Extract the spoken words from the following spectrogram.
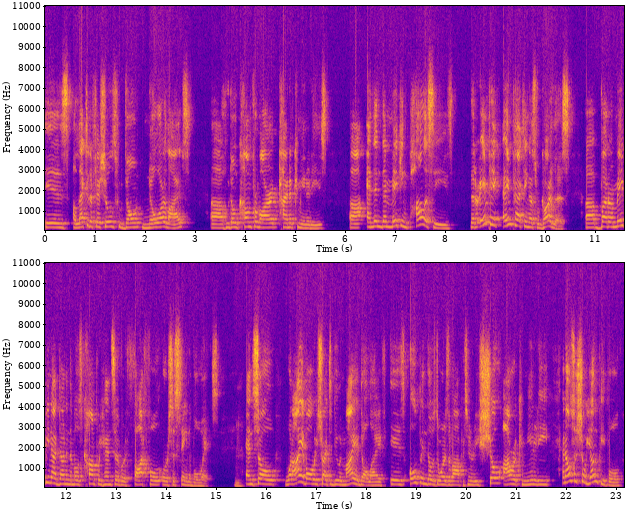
is elected officials who don't know our lives, uh, who don't come from our kind of communities, uh, and then them making policies that are impact, impacting us regardless, uh, but are maybe not done in the most comprehensive or thoughtful or sustainable ways. Mm. And so, what I have always tried to do in my adult life is open those doors of opportunity, show our community, and also show young people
